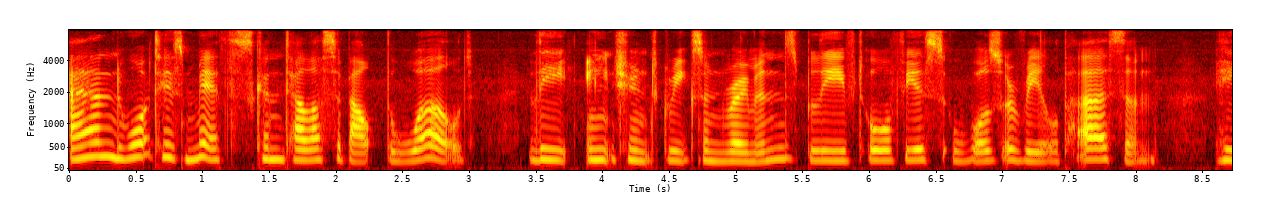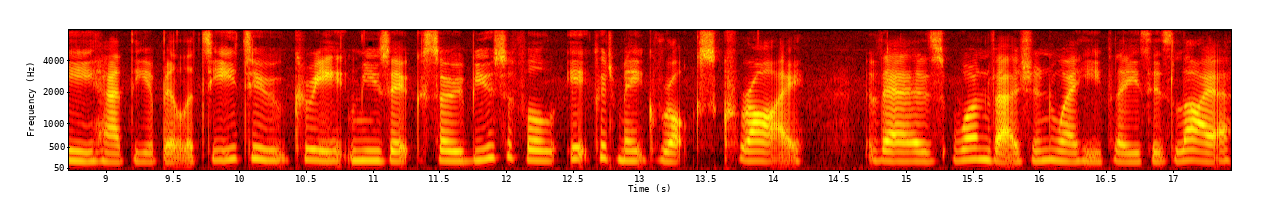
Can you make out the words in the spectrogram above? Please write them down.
and what his myths can tell us about the world. The ancient Greeks and Romans believed Orpheus was a real person. He had the ability to create music so beautiful it could make rocks cry. There's one version where he plays his lyre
